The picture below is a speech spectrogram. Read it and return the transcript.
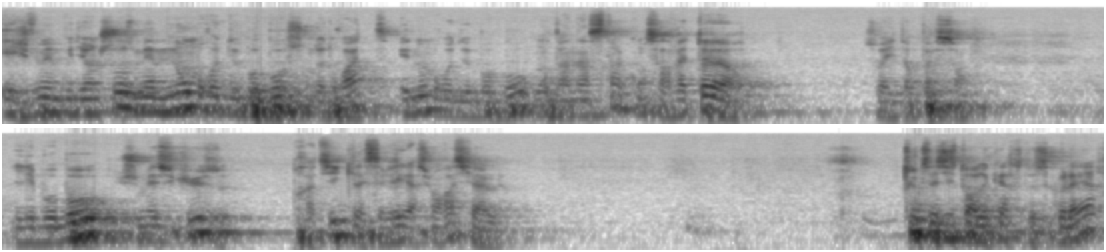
Et je vais même vous dire une chose, même nombre de bobos sont de droite, et nombre de bobos ont un instinct conservateur, soyez en passant. Les bobos, je m'excuse, pratiquent la ségrégation raciale. Toutes ces histoires de caste scolaire,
